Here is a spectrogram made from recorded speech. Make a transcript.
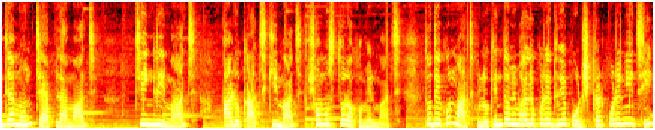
যেমন চ্যাপলা মাছ, চিংড়ি মাছ আরও কাচকি মাছ, সমস্ত রকমের মাছ। তো দেখুন, মাছগুলো কিন্তু আমি ভালো করে ধুয়ে পরিষ্কার করে নিয়েছি।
